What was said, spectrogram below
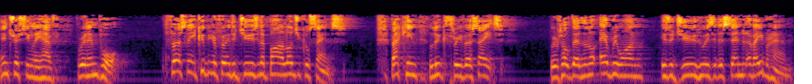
interestingly, have real import. Firstly, it could be referring to Jews in a biological sense. Back in Luke 3 verse 8, we were told there that not everyone is a Jew who is a descendant of Abraham.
